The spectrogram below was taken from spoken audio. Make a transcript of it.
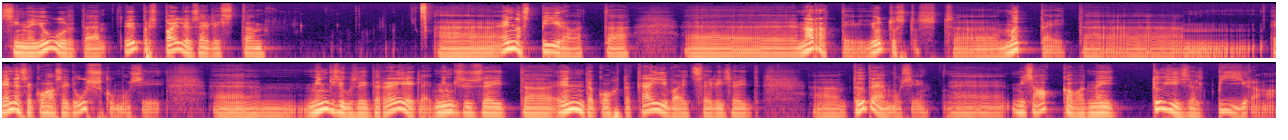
sinna juurde üpris palju sellist ennast piiravat äh, narratiivi, jutustust, äh, mõtteid, äh, enesekohaseid uskumusi, mingisuguseid reegleid, mingisuguseid enda kohta käivaid selliseid tõdemusi, mis hakkavad neid tõsiselt piirama.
